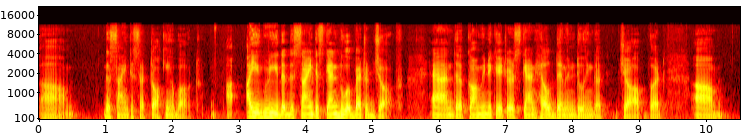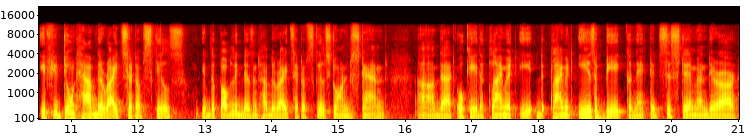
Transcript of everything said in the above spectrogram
um, the scientists are talking about. I agree that the scientists can do a better job and the communicators can help them in doing that job. But um, if you don't have the right set of skills, if the public doesn't have the right set of skills to understand uh, that, okay, the climate, the climate is a big connected system and there are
